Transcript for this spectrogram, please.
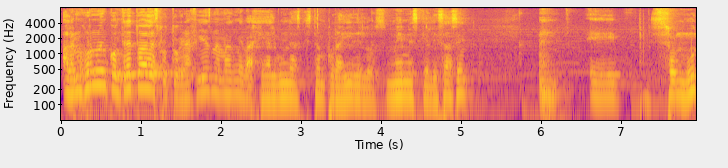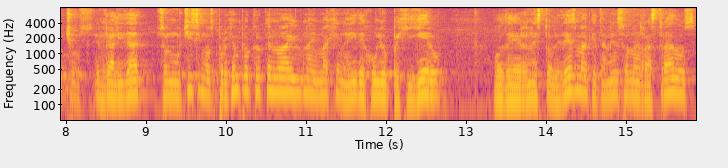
a lo mejor no encontré todas las fotografías, nada más me bajé algunas que están por ahí de los memes que les hacen. Eh, son muchos, en realidad son muchísimos. Por ejemplo, creo que no hay una imagen ahí de Julio Pejillero o de Ernesto Ledesma, que también son arrastrados.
